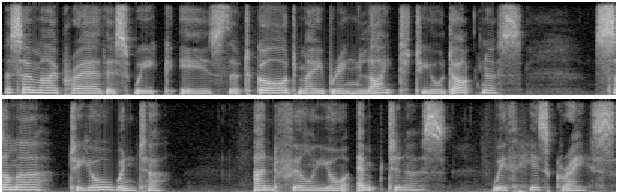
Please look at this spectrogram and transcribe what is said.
And so, my prayer this week is that God may bring light to your darkness, summer to your winter, and fill your emptiness with His grace.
